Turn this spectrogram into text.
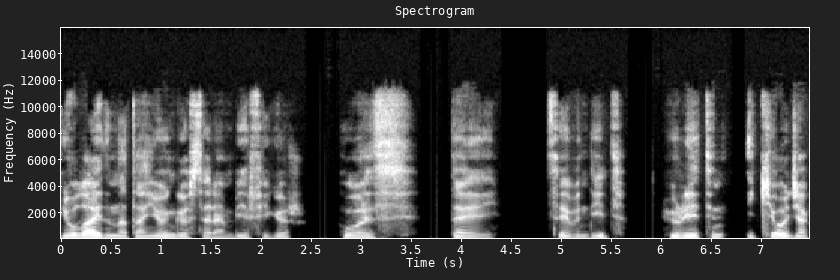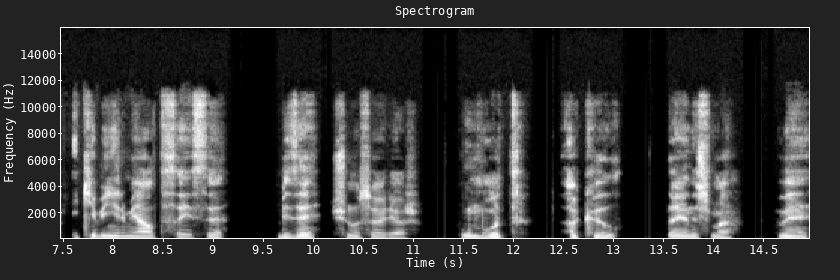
Yolu aydınlatan, yön gösteren bir figür was they 70 Hürriyet'in 2 Ocak 2026 sayısı bize şunu söylüyor. Umut, akıl, dayanışma ve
